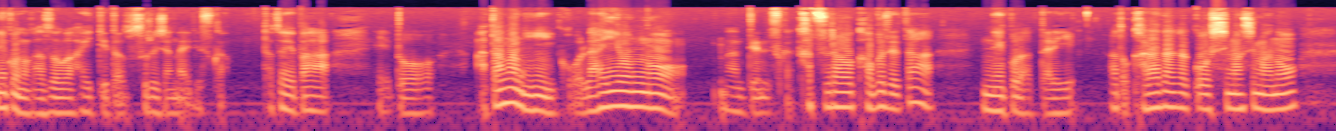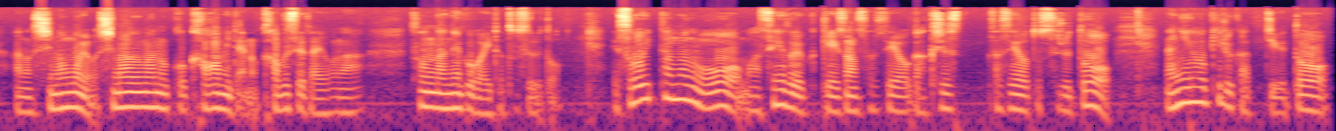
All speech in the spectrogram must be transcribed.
猫の画像が入っていたとするじゃないですか。例えば、えっ、ー、と、頭にこうライオンの、なんていうんですか、カツラをかぶせた猫だったり、あと体がこうしましまの、あの、縞模様、シマ馬のこう皮みたいなのをかぶせたような、そんな猫がいたとすると。そういったものを、まあ、精度よく計算させよう、学習させようとすると、何が起きるかっていうと、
